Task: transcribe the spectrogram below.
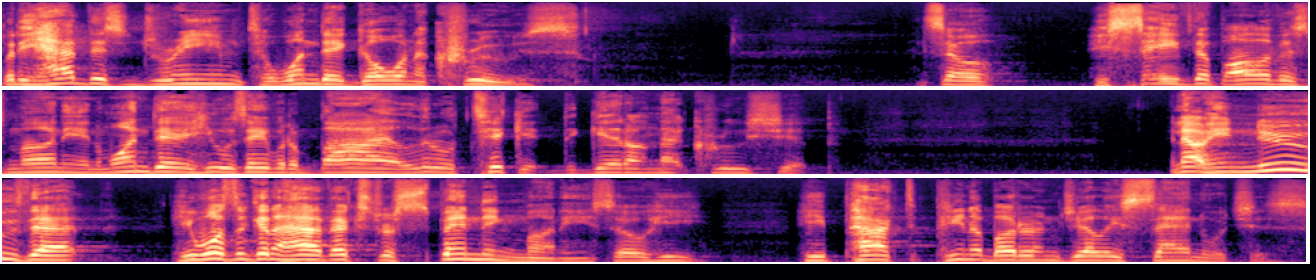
but he had this dream to one day go on a cruise. And so he saved up all of his money, and one day he was able to buy a little ticket to get on that cruise ship. Now he knew that he wasn't going to have extra spending money, so he, he packed peanut butter and jelly sandwiches.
